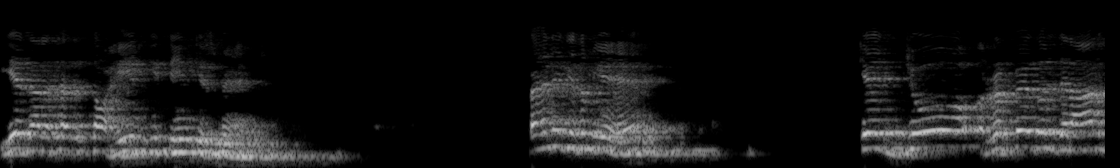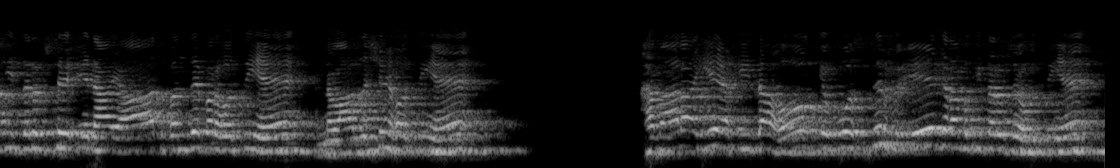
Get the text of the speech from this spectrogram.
یہ دراصل توحید کی تین قسمیں ہیں۔ پہلی قسم یہ ہے کہ جو رب الجلال کی طرف سے عنایات بندے پر ہوتی ہیں، نوازشیں ہوتی ہیں، ہمارا یہ عقیدہ ہو کہ وہ صرف ایک رب کی طرف سے ہوتی ہیں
